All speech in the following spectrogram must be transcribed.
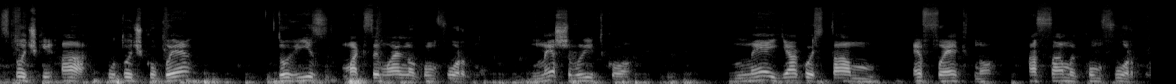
з точки А у точку Б довіз максимально комфортно, не швидко, не якось там ефектно, а саме комфортно.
